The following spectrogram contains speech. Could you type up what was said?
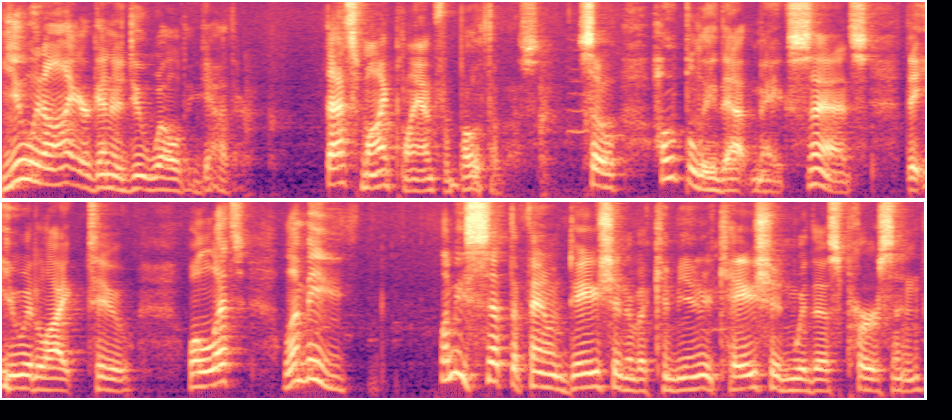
You and I are going to do well together. That's my plan for both of us. So hopefully that makes sense that you would like to, well, let's, let me, let me set the foundation of a communication with this person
